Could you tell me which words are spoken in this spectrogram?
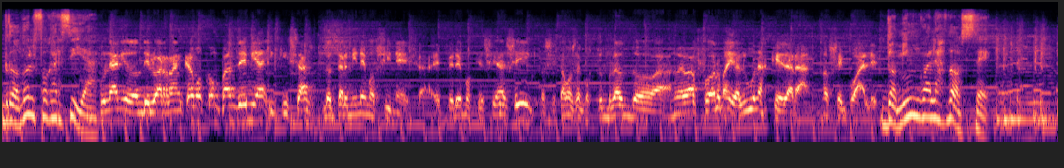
Rodolfo García. Un año donde lo arrancamos con pandemia y quizás lo terminemos sin ella. Esperemos que sea así, nos estamos acostumbrando a nuevas formas y algunas quedarán, no sé cuáles. Domingo a las 12.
